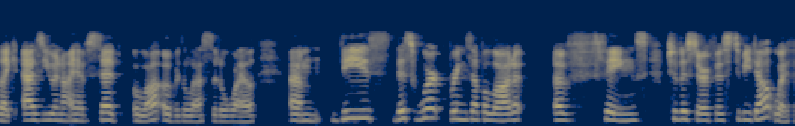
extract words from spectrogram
like as you and I have said a lot over the last little while um these this work brings up a lot of, of things to the surface to be dealt with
